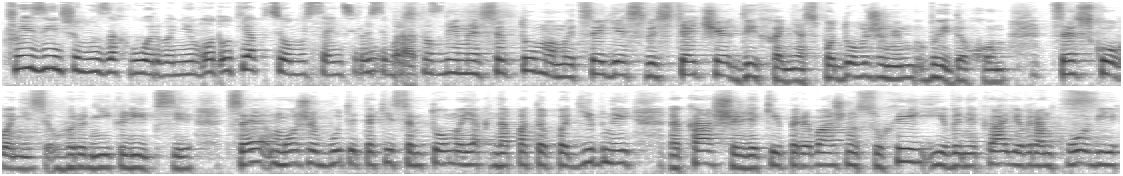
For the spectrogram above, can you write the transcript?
чи з іншими захворюваннями? От, от як в цьому сенсі Ну, розібратися? Основними симптомами це є свистяче дихання з подовженим видохом, це скованість в грудній клітці, це може бути такі симптоми, як напатоподібний е, кашель, який переважно сухий і виникає в ранкові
